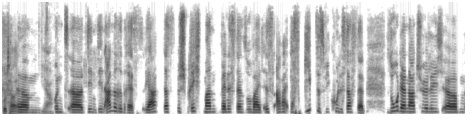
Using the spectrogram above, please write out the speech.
Total. Ähm, ja. Und äh, den, den anderen anderen Rest, ja, das bespricht man, wenn es denn soweit ist. Aber das gibt es. Wie cool ist das denn? So denn natürlich ähm,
